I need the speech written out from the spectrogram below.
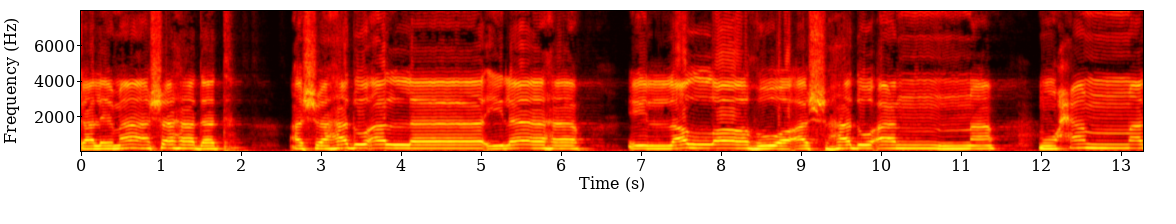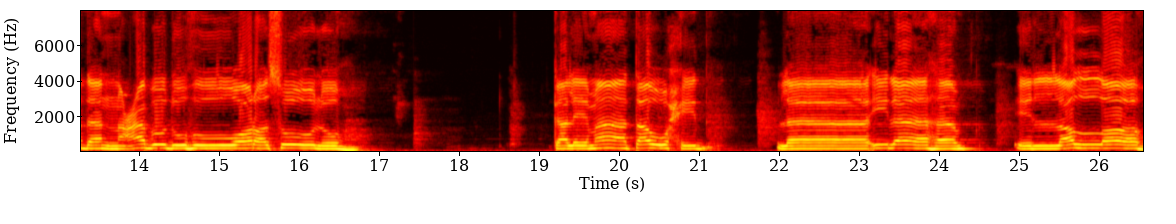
كلمة شهدت أشهد أن لا إله إلا الله وأشهد أن محمدا عبده ورسوله. كلمة توحيد. لا إله إلا الله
